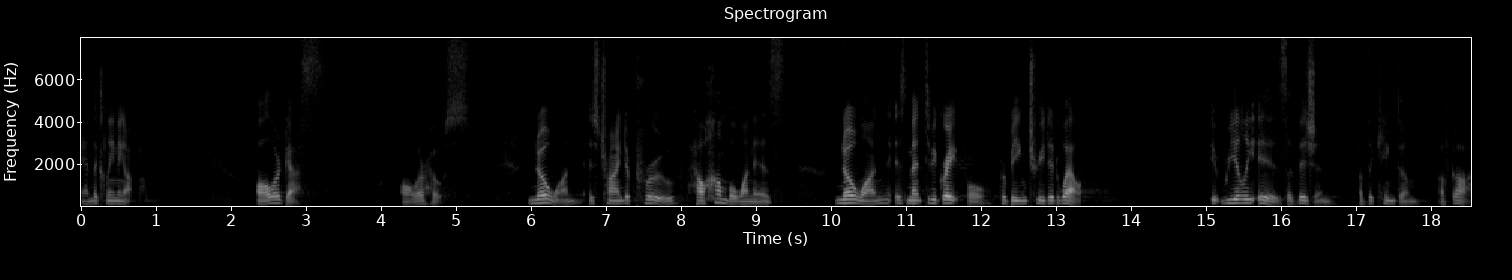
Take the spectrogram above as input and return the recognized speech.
and the cleaning up. All are guests, all are hosts. No one is trying to prove how humble one is. No one is meant to be grateful for being treated well. It really is a vision of the kingdom of God.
